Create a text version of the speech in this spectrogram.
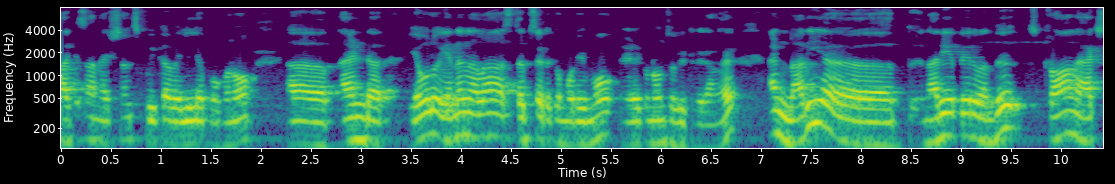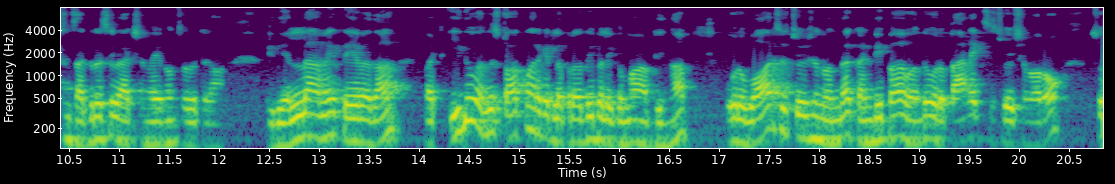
பாகிஸ்தான் நேஷனல்ஸ் குயிக்காக வெளியில் போகணும். அண்ட் எவ்வளோ என்னென்னலாம் ஸ்டெப்ஸ் எடுக்க முடியுமோ எடுக்கணும்னு சொல்லிட்டு இருக்காங்க. அண்ட் நிறைய நிறைய பேர் வந்து ஸ்ட்ராங் ஆக்ஷன்ஸ் அக்ரெசிவ் ஆக்ஷன் வேணும்னு சொல்லிட்டு இருக்காங்க. இது எல்லாமே தேவை தான் பட் இது வந்து ஸ்டாக் மார்க்கெட்டில் பிரதிபலிக்குமா அப்படின்னா ஒரு வார் சுச்சுவேஷன் வந்தால் கண்டிப்பாக வந்து ஒரு பேனிக் சுச்சுவேஷன் வரும். ஸோ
